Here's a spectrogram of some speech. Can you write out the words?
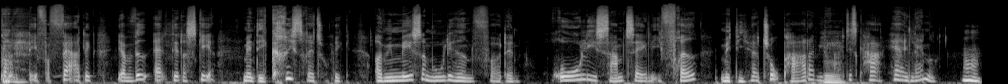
godt, det er forfærdeligt. Jeg ved alt det, der sker. Men det er krigsretorik, og vi misser muligheden for den rolige samtale i fred med de her to parter, vi mm. faktisk har her i landet. Mm.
